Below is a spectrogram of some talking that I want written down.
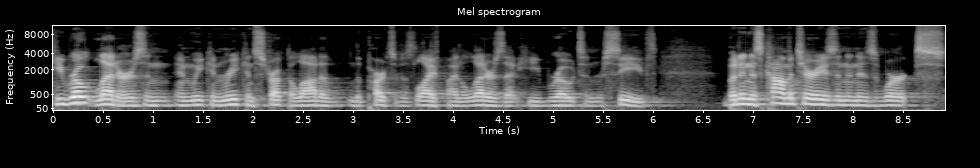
he wrote letters, and, and we can reconstruct a lot of the parts of his life by the letters that he wrote and received. But in his commentaries and in his works,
